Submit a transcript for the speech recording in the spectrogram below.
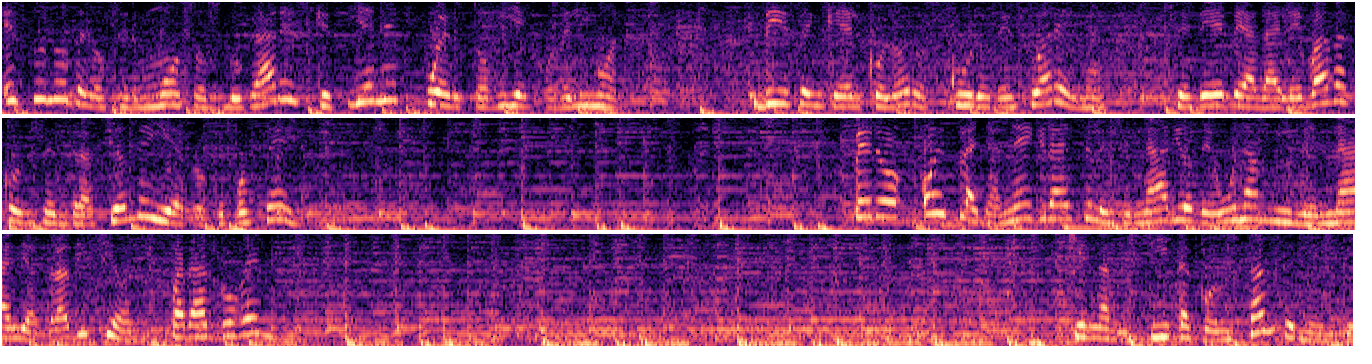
es uno de los hermosos lugares que tiene Puerto Viejo de Limón. Dicen que el color oscuro de su arena se debe a la elevada concentración de hierro que posee. Pero hoy Playa Negra es el escenario de una milenaria tradición para Rubén. Quien la visita constantemente,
